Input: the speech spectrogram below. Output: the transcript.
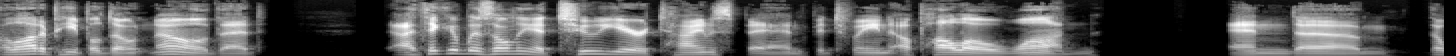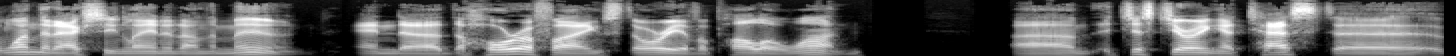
a lot of people don't know that i think it was only a two year time span between apollo 1 and um, the one that actually landed on the moon and uh, the horrifying story of apollo 1 um, just during a test uh,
